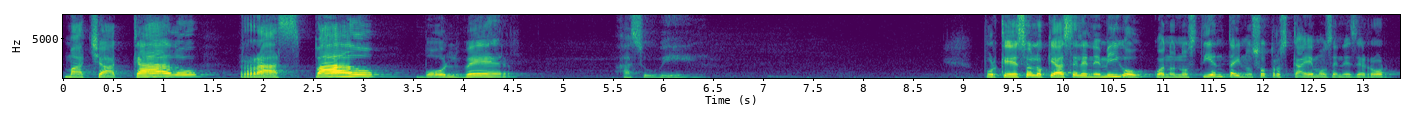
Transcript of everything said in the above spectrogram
machacado, raspado, volver a subir. Porque eso es lo que hace el enemigo cuando nos tienta y nosotros caemos en ese error.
